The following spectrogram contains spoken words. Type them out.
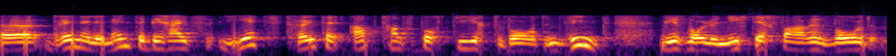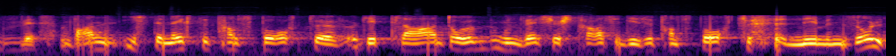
äh, Brennelemente bereits jetzt heute abtransportiert worden sind. Wir wollen nicht erfahren, wo, wann ist der nächste Transport äh, geplant und, welche Straße dieser Transport nehmen soll,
